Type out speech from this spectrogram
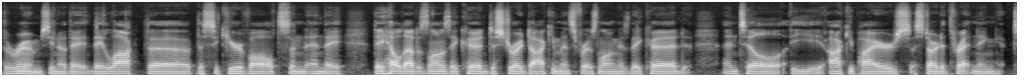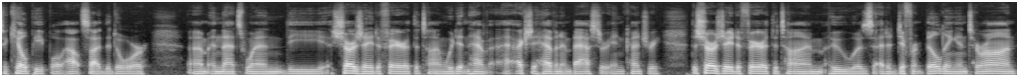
the rooms. You know, they they locked the the secure vaults and and they they held out as long as they could, destroyed documents for as long as they could until the occupiers started threatening to kill people outside the door. Um, and that's when the charge d'affaires at the time, we didn't have actually have an ambassador in country. The charge d'affaires at the time, who was at a different building in Tehran,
